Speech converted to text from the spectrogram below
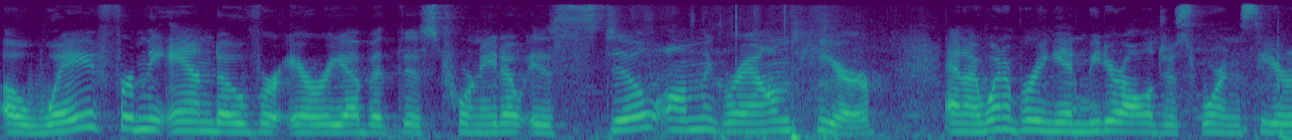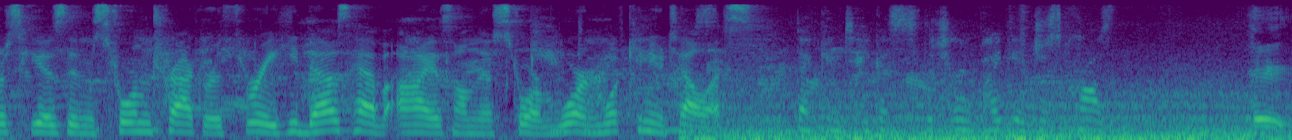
away from the Andover area, but this tornado is still on the ground here. And I want to bring in meteorologist Warren Sears. He is in Storm Tracker 3. He does have eyes on this storm. Warren, what can you tell us? That can take us to the turnpike. It just crossed. Hey,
